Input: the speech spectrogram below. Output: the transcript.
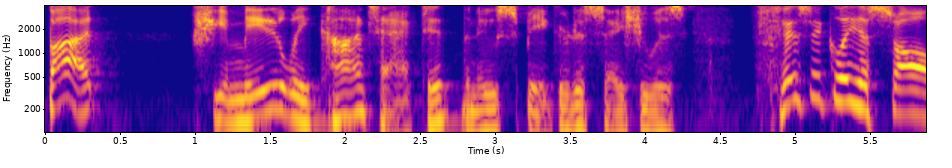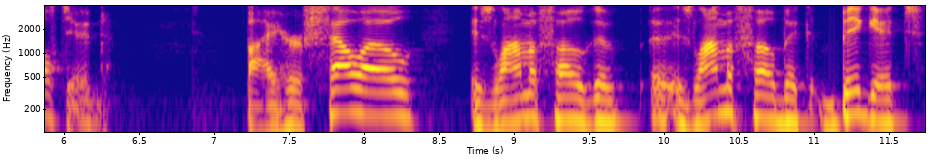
But she immediately contacted the new speaker to say she was physically assaulted by her fellow Islamophobic, Islamophobic bigot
